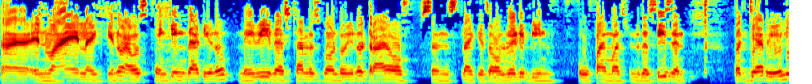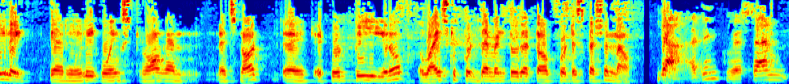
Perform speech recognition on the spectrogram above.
uh, in my like you know I was thinking that you know maybe West Ham is going to you know dry off since like it's already been four five months into the season, but they're really like they're really going strong and it's not uh, it, it would be you know wise to put them into the top four discussion now. Yeah, I think West Ham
